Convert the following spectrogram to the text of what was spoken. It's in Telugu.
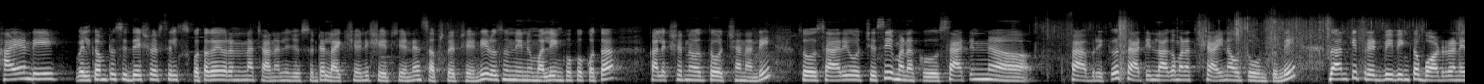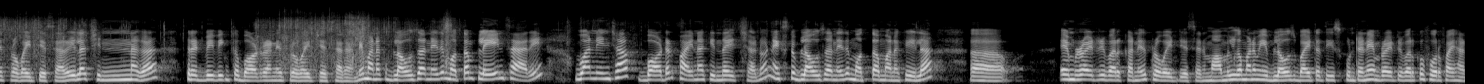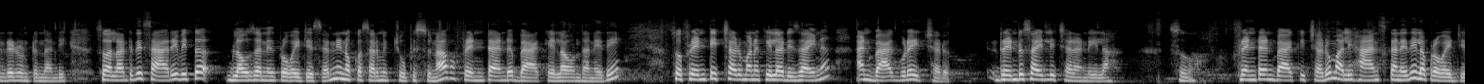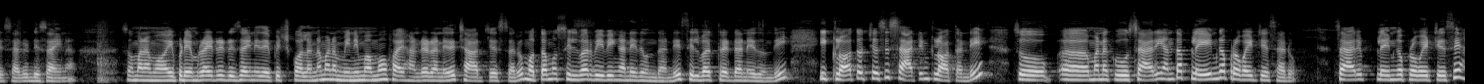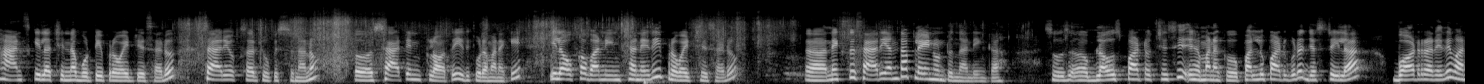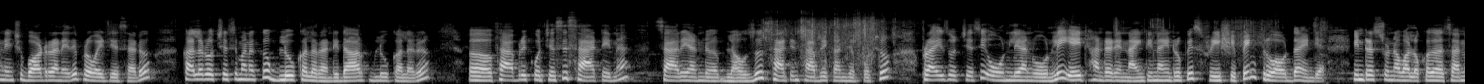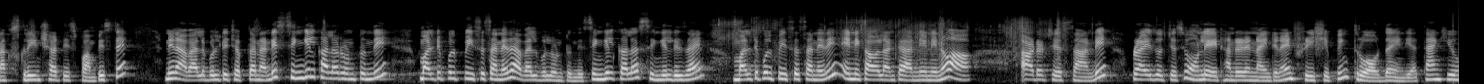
హాయ్ అండి. Welcome to Siddheshwar silks. కొత్తగా ఎవరైనా నా ఛానల్ని చూస్తుంటే లైక్ చేయండి షేర్ చేయండి అండ్ సబ్స్క్రైబ్ చేయండి. ఈరోజు నేను మళ్ళీ ఇంకొక కొత్త కలెక్షన్తో వచ్చానండి. సో శారీ వచ్చేసి మనకు సాటిన్ ఫ్యాబ్రిక్ సాటిన్ లాగా మనకు షైన్ అవుతూ ఉంటుంది. దానికి థ్రెడ్ వీవింగ్తో బార్డర్ అనేది ప్రొవైడ్ చేశారు. ఇలా చిన్నగా థ్రెడ్ వీవింగ్తో బార్డర్ అనేది ప్రొవైడ్ చేశారండి. మనకు బ్లౌజ్ అనేది మొత్తం plain sari. One inch of border పైన కింద ఇచ్చాడు. నెక్స్ట్ బ్లౌజ్ అనేది మొత్తం మనకి ఇలా ఎంబ్రాయిడరీ వర్క్ అనేది ప్రొవైడ్ చేశాను. మామూలుగా మనం ఈ బ్లౌజ్ బయట తీసుకుంటేనే embroidery work four five hundred ఉంటుందండి. సో అలాంటిది శారీ విత్ బ్లౌజ్ అనేది ప్రొవైడ్ చేశాను. నేను ఒకసారి మీకు చూపిస్తున్నా. ఫ్రంట్ అండ్ బ్యాక్ ఎలా ఉందనేది. సో ఫ్రంట్ ఇచ్చాడు మనకి ఇలా డిజైన్ అండ్ బ్యాక్ కూడా ఇచ్చాడు. రెండు సైడ్లు ఇచ్చాడండి ఇలా. సో ఫ్రంట్ అండ్ బ్యాక్ ఇచ్చాడు. మళ్ళీ హ్యాండ్స్కి అనేది ఇలా ప్రొవైడ్ చేశాడు డిజైన్. సో మనము ఇప్పుడు ఎంబ్రాయిడరీ డిజైన్ ఇది వేయించుకోవాలన్నా మనం మినిమమ్ ఫైవ్ హండ్రెడ్ అనేది ఛార్జ్ చేస్తారు. మొత్తము సిల్వర్ వీవింగ్ అనేది ఉందండి. సిల్వర్ థ్రెడ్ అనేది ఉంది. ఈ క్లాత్ వచ్చేసి సాటిన్ క్లాత్ అండి. సో మనకు శారీ అంతా ప్లెయిన్గా ప్రొవైడ్ చేశాడు. శారీ ప్లెయిన్గా ప్రొవైడ్ చేసి హ్యాండ్స్కి ఇలా చిన్న బుట్టి ప్రొవైడ్ చేశాడు. శారీ ఒకసారి చూపిస్తున్నాను. సాటిన్ క్లాత్ ఇది కూడా మనకి. ఇలా ఒక వన్ ఇంచ్ అనేది ప్రొవైడ్ చేశాడు. నెక్స్ట్ శారీ అంతా ప్లెయిన్ ఉంటుందండి ఇంకా. సో బ్లౌజ్ పార్ట్ వచ్చేసి మనకు పళ్ళు పార్ట్ కూడా జస్ట్ ఇలా బార్డర్ అనేది వన్ ఇంచ్ బార్డర్ అనేది ప్రొవైడ్ చేశాడు. కలర్ వచ్చేసి మనకు బ్లూ కలర్ అండి డార్క్ బ్లూ కలర్. ఫ్యాబ్రిక్ వచ్చేసి satin sari and blouse. Satin fabric అని చెప్పొచ్చు. ప్రైస్ వచ్చేసి only and only eight hundred and ninety nine rupees free shipping throughout the India interest ఉన్న వాళ్ళు ఒకసారి నాకు స్క్రీన్ షాట్ తీసి పంపిస్తే నేను అవైలబిలిటీ చెప్తానండి. సింగిల్ కలర్ ఉంటుంది మల్టిపుల్ పీసెస్ అనేది అవైలబుల్ ఉంటుంది. Single colour single design multiple pieces అనేది ఎన్ని కావాలంటే అన్ని నేను ఆర్డర్ చేస్తాను అండి. ప్రైస్ వచ్చేసి only eight hundred and ninety nine free shipping throughout the India. Thank you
